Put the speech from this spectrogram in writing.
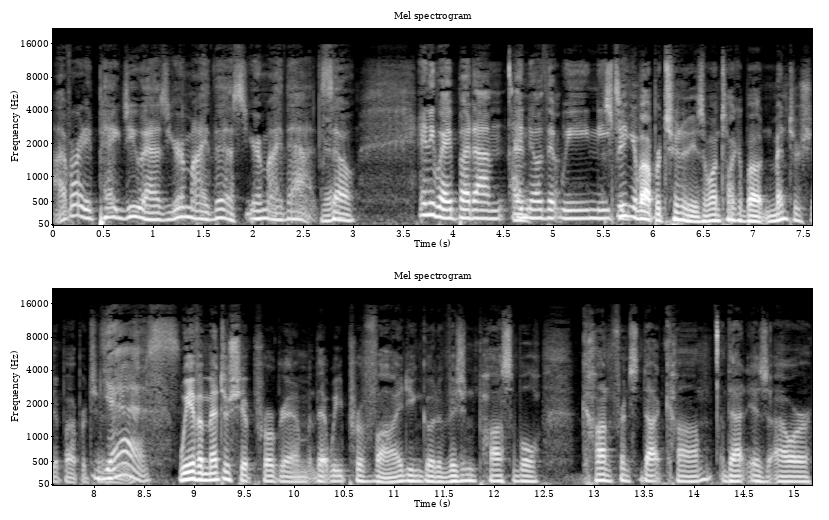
I've already pegged you as you're my this, you're my that." So anyway, but um, I know that we need Speaking to. of opportunities, I want to talk about mentorship opportunities. Yes. We have a mentorship program that we provide. You can go to visionpossibleconference.com. That is our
